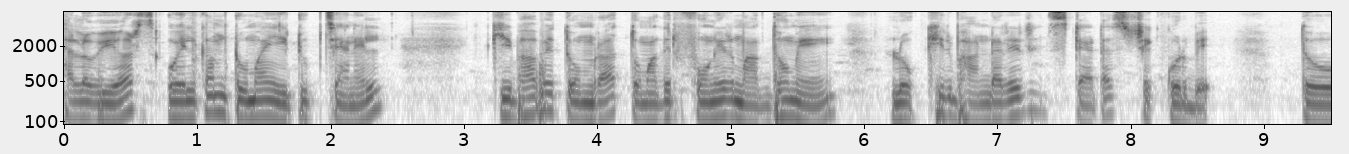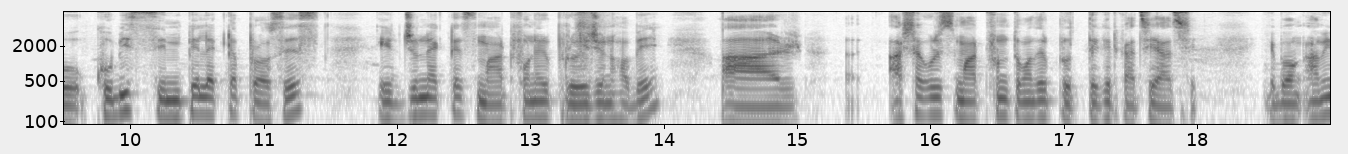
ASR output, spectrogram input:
Hello viewers, welcome to my YouTube channel. কীভাবে তোমরা তোমাদের ফোনের মাধ্যমে লক্ষ্মীর ভাণ্ডারের স্ট্যাটাস চেক করবে? তো খুবই সিম্পল একটা প্রসেস এর জন্য একটা স্মার্টফোনের প্রয়োজন হবে। আর আশা করি স্মার্টফোন তোমাদের প্রত্যেকের কাছে আছে। এবং আমি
